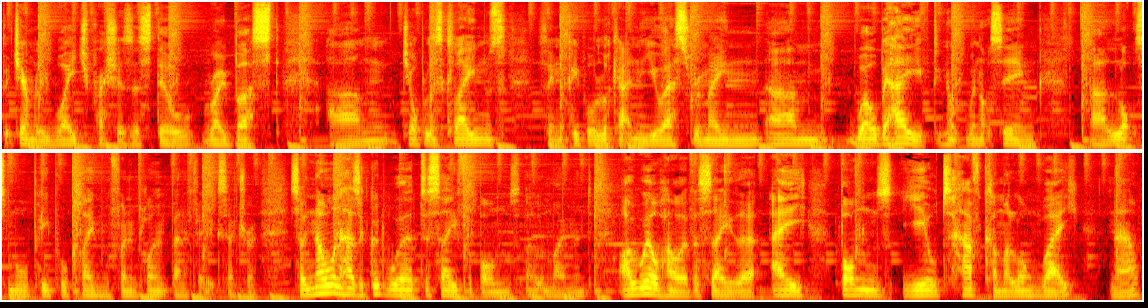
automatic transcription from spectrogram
but generally, wage pressures are still robust. Um, jobless claims thing that people look at in the US remain um, well behaved. We're not seeing uh, lots more people claiming for unemployment benefit, etc. So no one has a good word to say for bonds at the moment. I will, however, say that a bonds yields have come a long way now.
